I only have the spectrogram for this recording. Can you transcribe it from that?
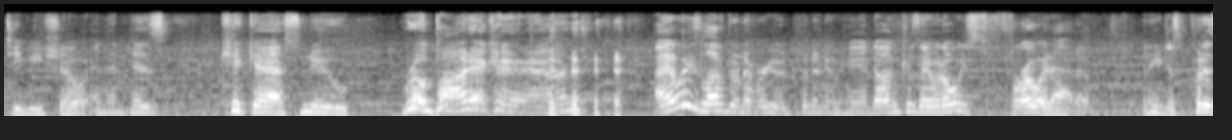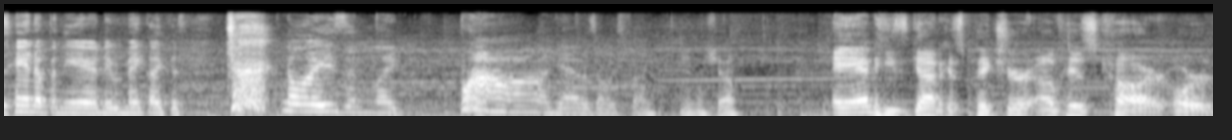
TV show, and then his kick-ass new robotic hand. I always loved whenever he would put a new hand on because they would always throw it at him, and he just put his hand up in the air and they would make like this noise and like, "Wah!" yeah, it was always fun in the show. And he's got his picture of his car, or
